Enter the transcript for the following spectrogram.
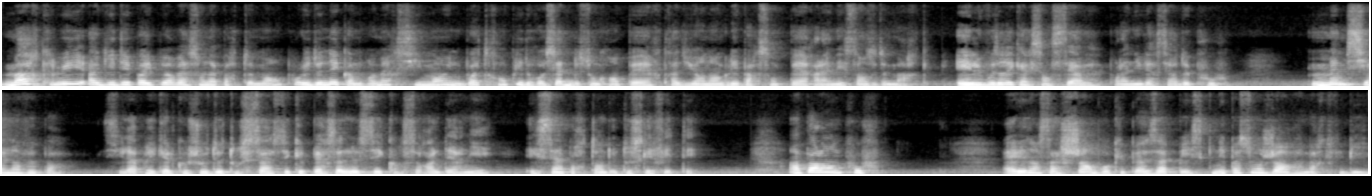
Mark, lui, a guidé Piper vers son appartement pour lui donner comme remerciement une boîte remplie de recettes de son grand-père, traduit en anglais par son père à la naissance de Mark. Et il voudrait qu'elle s'en serve pour l'anniversaire de Prue. Même si elle n'en veut pas. S'il a appris quelque chose de tout ça, c'est que personne ne sait quand sera le dernier, et c'est important de tous les fêter. En parlant de Prue, elle est dans sa chambre occupée à zapper, ce qui n'est pas son genre, remarque Phoebe,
